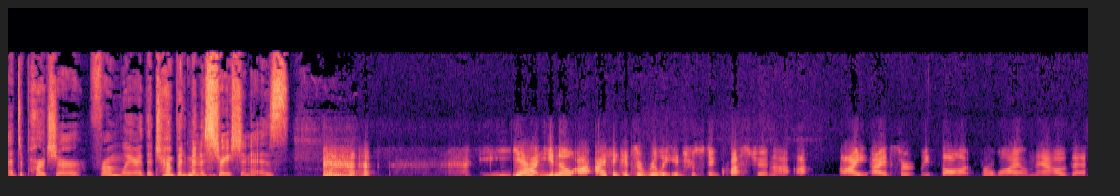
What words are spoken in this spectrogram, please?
a departure from where the Trump administration is. Yeah, you know, I, I think it's a really interesting question. I, I, I've certainly thought for a while now that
